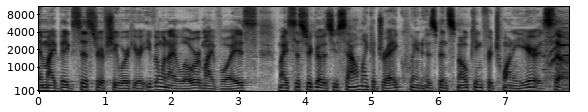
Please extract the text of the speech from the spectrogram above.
And my big sister, if she were here, even when I lower my voice, my sister goes, You sound like a drag queen who's been smoking for 20 years. So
